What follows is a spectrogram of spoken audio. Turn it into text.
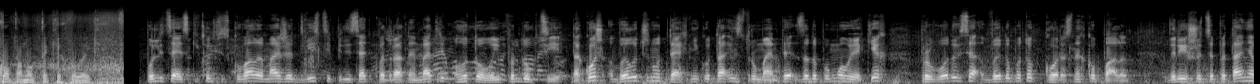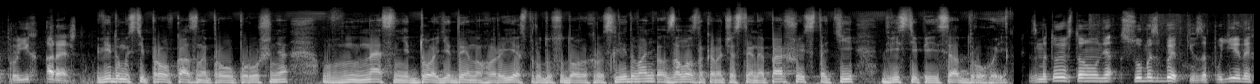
копанок таких великих. Поліцейські конфіскували майже 250 квадратних метрів готової продукції. Також вилучену техніку та інструменти, за допомогою яких проводився видобуток корисних копалин. Вирішується питання про їх арешт. Відомості про вказане правопорушення внесені до єдиного реєстру досудових розслідувань за ознаками частини 1 статті 252. З метою встановлення суми збитків, заподіяних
